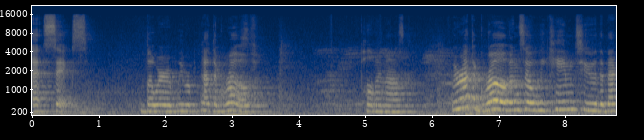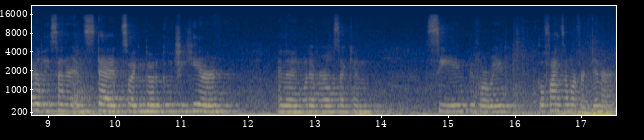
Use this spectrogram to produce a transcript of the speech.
at six, but we're we were at the Grove. Pull up my mask. We were at the Grove, and so we came to the Beverly Center instead, so I can go to Gucci here, and then whatever else I can see before we go find somewhere for dinner.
